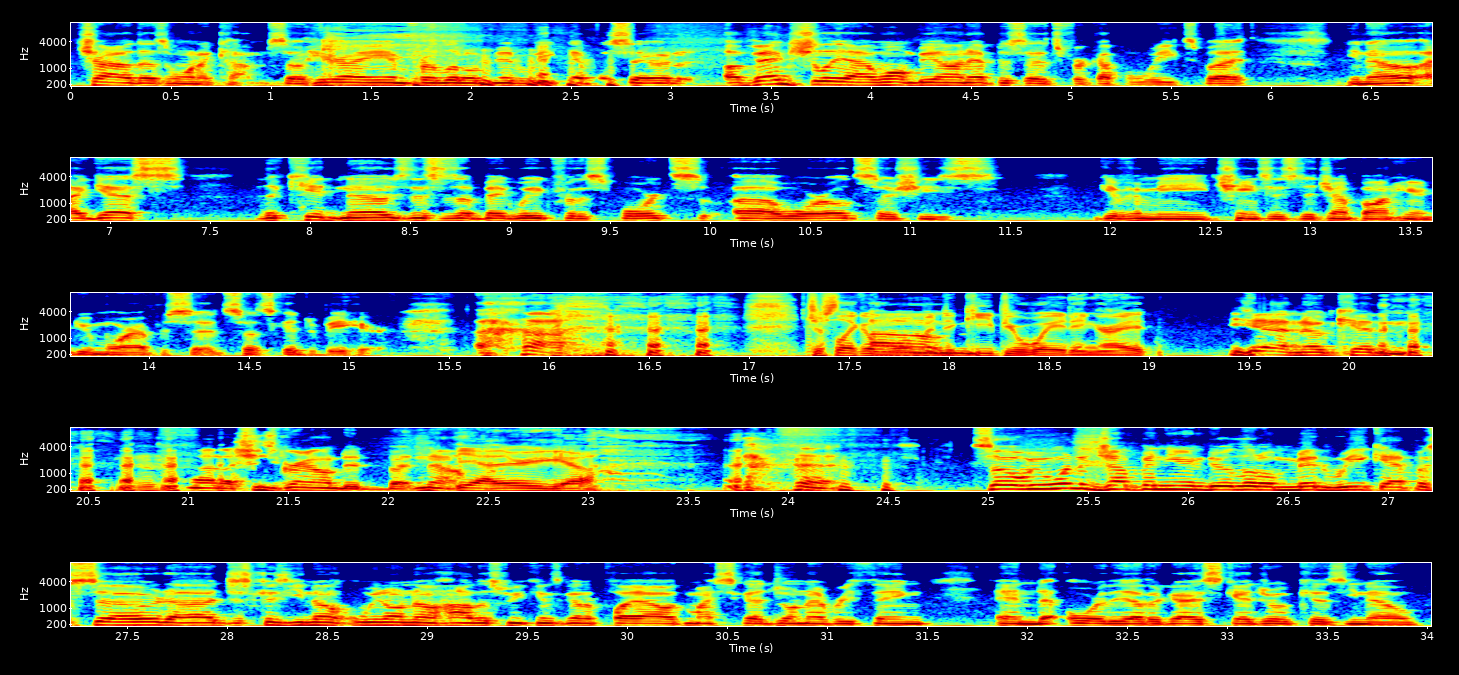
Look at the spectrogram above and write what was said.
Child doesn't want to come. So here I am for a little midweek episode. Eventually I won't be on episodes for a couple weeks, but you know, I guess the kid knows this is a big week for the sports uh, world, so she's giving me chances to jump on here and do more episodes. So it's good to be here. Just like a woman to Um, keep you waiting, right? yeah, no kidding. uh, she's grounded, but no. Yeah, there you go. So we want to jump in here and do a little midweek episode, uh, just because you know we don't know how this weekend's going to play out with my schedule and everything, and or the other guy's schedule because you know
